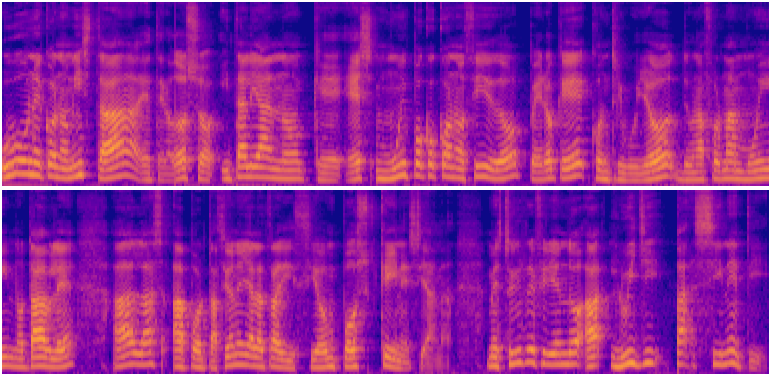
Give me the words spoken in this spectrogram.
Hubo un economista heterodoso italiano que es muy poco conocido, pero que contribuyó de una forma muy notable a las aportaciones y a la tradición post-keynesiana. Me estoy refiriendo a Luigi Pasinetti,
